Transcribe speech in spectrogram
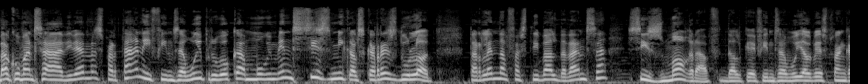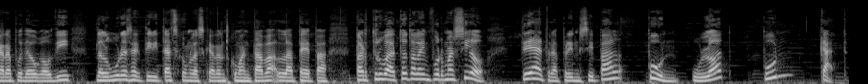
Va començar divendres, per tant, i fins avui provoca moviment sísmic als carrers d'Olot. Parlem del Festival de Dansa Sismògraf, del que fins avui al vespre encara podeu gaudir d'algunes activitats com les que ara ens comentava la Pepa. Per trobar tota la informació, teatreprincipal.olot.cat.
